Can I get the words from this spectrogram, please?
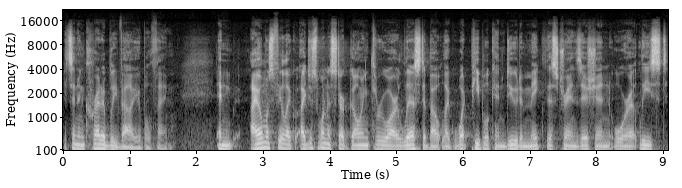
It's an incredibly valuable thing. And I almost feel like I just want to start going through our list about like what people can do to make this transition or at least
